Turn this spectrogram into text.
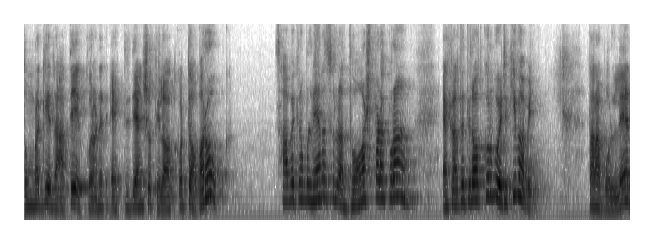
তোমরা কি রাতে কোরআনের এক তৃতীয়াংশ তিলাওয়াত করতে অপারক সাহাবেকরাম বললেন হ্যাঁ রাসুল্লাহ দশ পাড়া কোরআন, এক রাতে তিলাওয়াত করব, এটা কীভাবে? তারা বললেন,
